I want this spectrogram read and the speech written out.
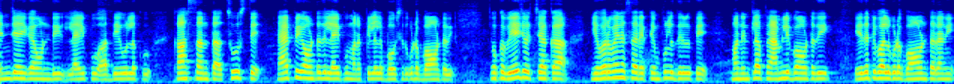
ఎంజాయ్గా ఉండి లైఫ్ ఆ దేవుళ్ళకు కాస్తంత చూస్తే హ్యాపీగా ఉంటుంది. లైఫ్ మన పిల్లల భవిష్యత్తు కూడా బాగుంటుంది. ఒక వేజ్ వచ్చాక ఎవరైనా సరే టెంపుల్ తిరిగితే మన ఇంట్లో ఫ్యామిలీ బాగుంటుంది. ఎదుటి వాళ్ళు కూడా బాగుంటారని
